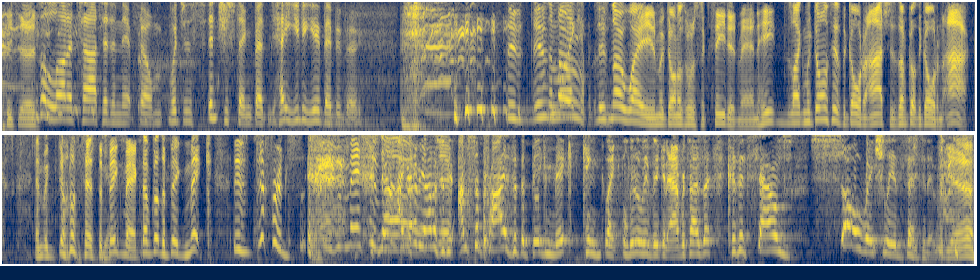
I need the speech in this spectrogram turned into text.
He did. There's a lot of tartan in that film, which is interesting. But hey, you do you, baby boo. There's, there's Not no, cup there's no way McDonald's would have succeeded, man. He like McDonald's has the golden arches, they've got the golden arcs, and McDonald's has the Yes. Big Mac, they've got the Big Mick. There's difference. There's a massive. No, I gotta be honest with you. I'm surprised that the Big Mick can like literally they can advertise that because it sounds so racially insensitive. Yeah,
